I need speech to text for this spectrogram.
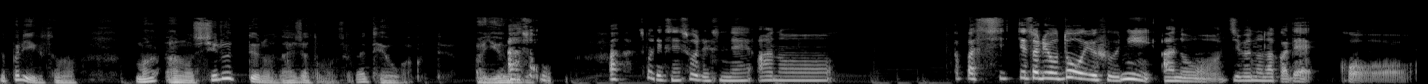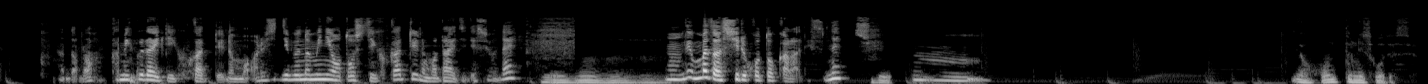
やっぱり、その、ま、あの、知るっていうのは大事だと思うんですよね、帝王学って。あ、有名あ、そう。あ、そうですね、そうですね。あのーやっぱ知ってそれをどういうふうに、あのー自分の中で、こう、なんだろうな、噛み砕いていくかっていうのもあるし、自分の身に落としていくかっていうのも大事ですよね。うんうんうんうん。うん。でもまずは知ることからですね。知る。うん。いや、本当にそうですよ。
